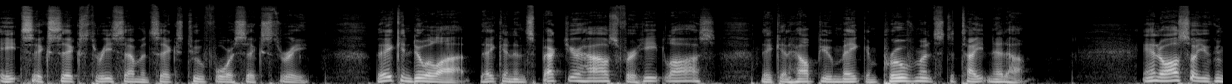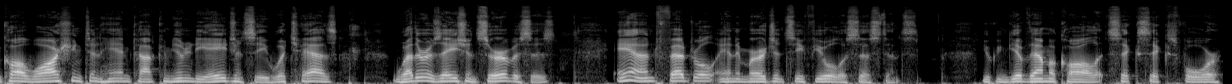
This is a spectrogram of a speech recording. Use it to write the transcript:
866 376 2463. They can do a lot. They can inspect your house for heat loss, they can help you make improvements to tighten it up. And also, you can call Washington Hancock Community Agency, which has weatherization services and federal and emergency fuel assistance. You can give them a call at 664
